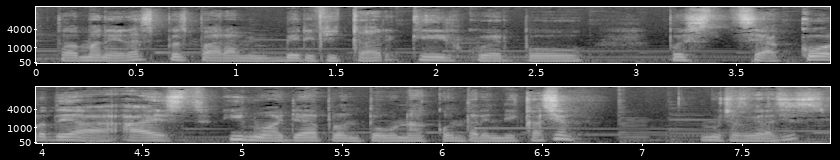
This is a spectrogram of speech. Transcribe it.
de todas maneras pues para verificar que el cuerpo pues se acorde a, a esto y no haya de pronto una contraindicación. Muchas gracias.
